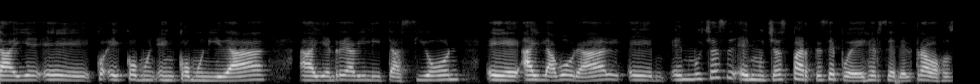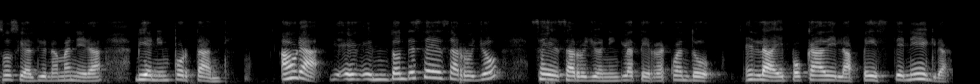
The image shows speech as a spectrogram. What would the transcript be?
hay eh, eh, en comunidad, hay en rehabilitación, hay laboral, en, muchas, en muchas partes se puede ejercer el trabajo social de una manera bien importante. Ahora, ¿en dónde se desarrolló? Se desarrolló en Inglaterra cuando en la época de la peste negra.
